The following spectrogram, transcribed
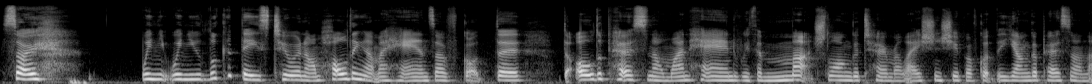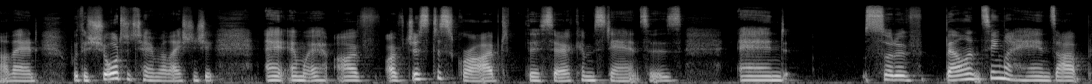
So when you, when you look at these two and I'm holding up my hands I've got the the older person on one hand with a much longer term relationship. I've got the younger person on the other hand with a shorter term relationship. And, and where I've I've just described the circumstances and sort of balancing my hands up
